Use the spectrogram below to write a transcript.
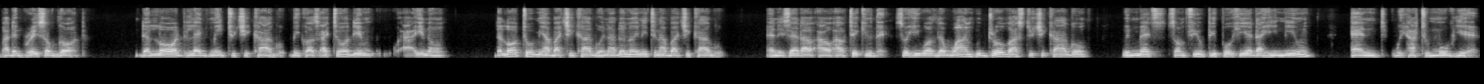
by the grace of God, the Lord led me to Chicago because I told him, uh, you know, the Lord told me about Chicago and I don't know anything about Chicago. And he said, I'll, I'll, I'll take you there. So he was the one who drove us to Chicago. We met some few people here that he knew, and we had to move here.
